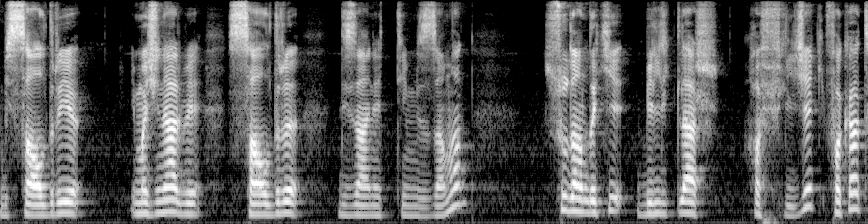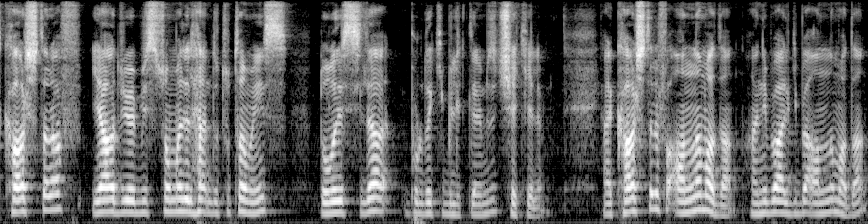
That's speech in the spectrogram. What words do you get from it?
bir saldırıyı, imajiner bir saldırı dizayn ettiğimiz zaman Sudan'daki birlikler hafifleyecek. Fakat karşı taraf ya diyor biz Somaliland'ı tutamayız. Dolayısıyla buradaki birliklerimizi çekelim. Yani karşı tarafı anlamadan, Hannibal gibi anlamadan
